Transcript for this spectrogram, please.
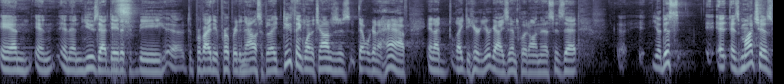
And, and, and then use that data to be uh, to provide the appropriate analysis. But I do think one of the challenges that we're going to have, and I'd like to hear your guys' input on this, is that you know, this, as much as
